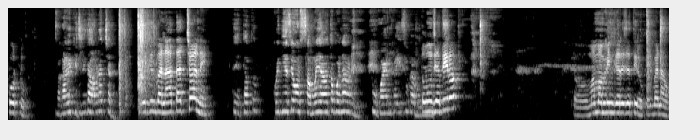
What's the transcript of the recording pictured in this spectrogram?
ખોટું. વઘારેલી ખીચડી તો આવડે જ છે ને. કોઈ દિવસ બનાવતા જ છો ને? તે તો કોઈ દિવસ એવો સમય આવે તો બનાવે હું ઊભા એને શું કામ તો હું જતી રહો? તો મારા મમ્મીને ઘરે જતી રહો કોઈ બનાવો?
